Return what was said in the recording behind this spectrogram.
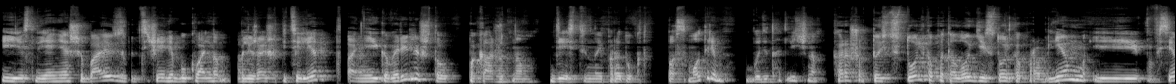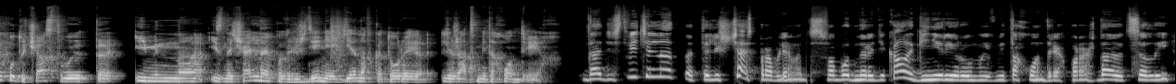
И если я не ошибаюсь, в течение буквально ближайших пяти лет они говорили, что покажут нам действенный продукт. Посмотрим, будет отлично. Хорошо, то есть столько патологий, столько проблем, и во всех вот участвует именно изначальное повреждение генов, которые лежат в митохондриях. Да, действительно, это лишь часть проблемы. Свободные радикалы, генерируемые в митохондриях, порождают целый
